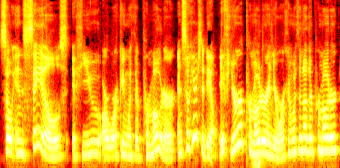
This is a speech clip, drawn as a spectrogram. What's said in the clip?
So in sales, if you are working with a promoter, and so here's the deal. If you're a promoter and you're working with another promoter,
